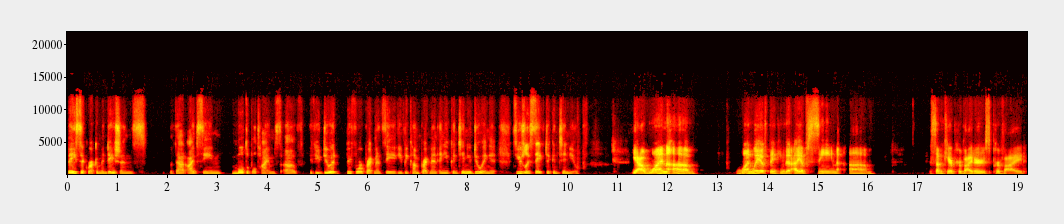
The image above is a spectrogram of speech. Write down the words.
basic recommendations that I've seen multiple times of if you do it before pregnancy, you become pregnant and you continue doing it, it's usually safe to continue. Yeah, one um one way of thinking that I have seen um, some care providers provide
